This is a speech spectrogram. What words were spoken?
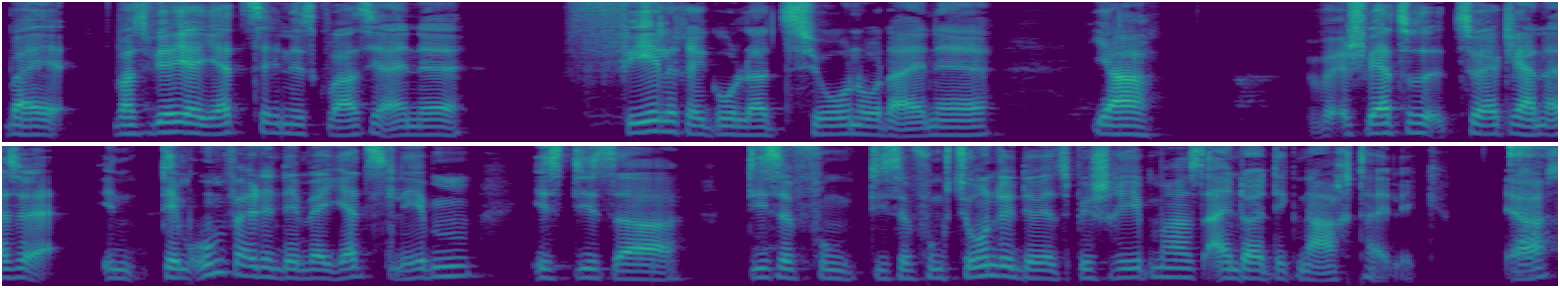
Weil was wir ja jetzt sehen, ist quasi eine Fehlregulation oder eine, ja, schwer zu zu erklären. Also, in dem Umfeld, in dem wir jetzt leben, ist dieser diese Fun diese Funktion, die du jetzt beschrieben hast, eindeutig nachteilig, ja?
